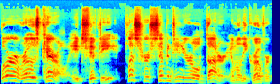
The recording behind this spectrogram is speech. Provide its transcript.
Laura Rose Carroll, age 50, plus her 17 year old daughter, Emily Grover,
